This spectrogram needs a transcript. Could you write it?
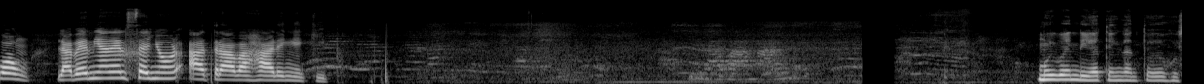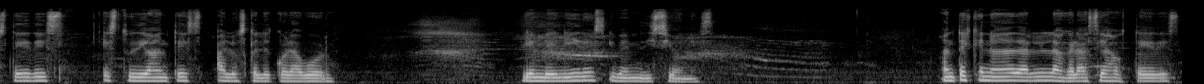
con la venia del Señor a trabajar en equipo. Muy buen día tengan todos ustedes, estudiantes a los que le colaboro. Bienvenidos y bendiciones. Antes que nada, darle las gracias a ustedes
